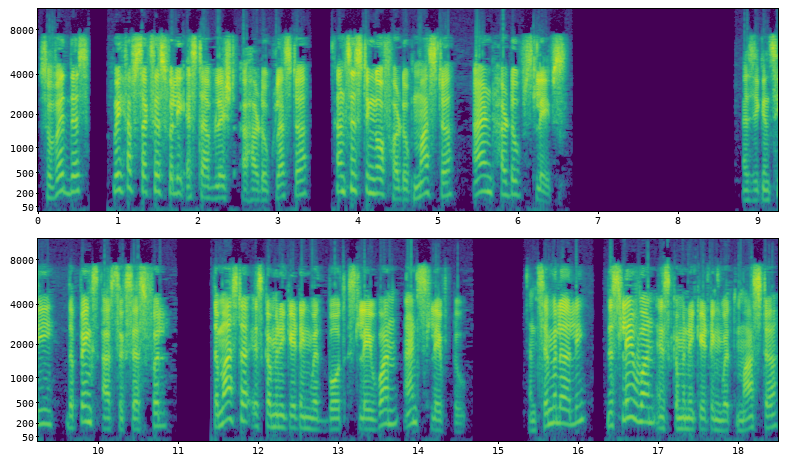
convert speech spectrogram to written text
So with this, we have successfully established a Hadoop cluster consisting of Hadoop master and Hadoop slaves. As you can see, the pings are successful the master is communicating with both slave 1 and slave 2. And similarly, the slave 1 is communicating with master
